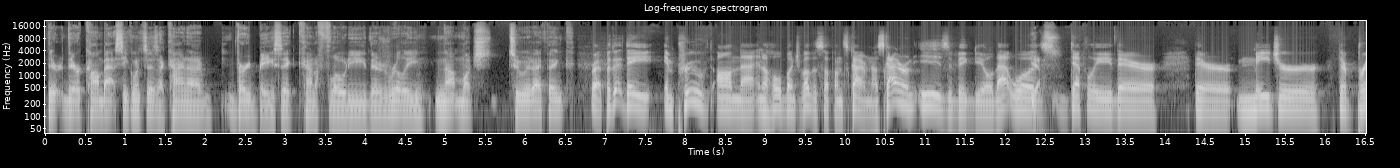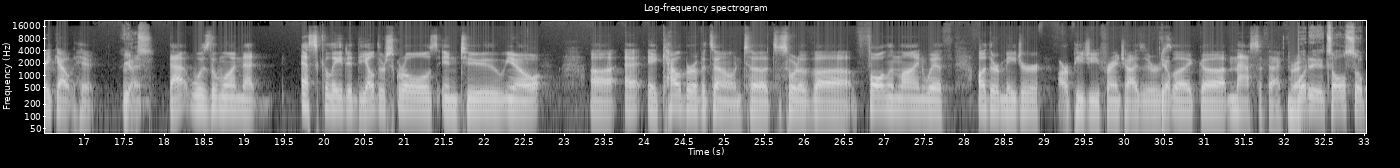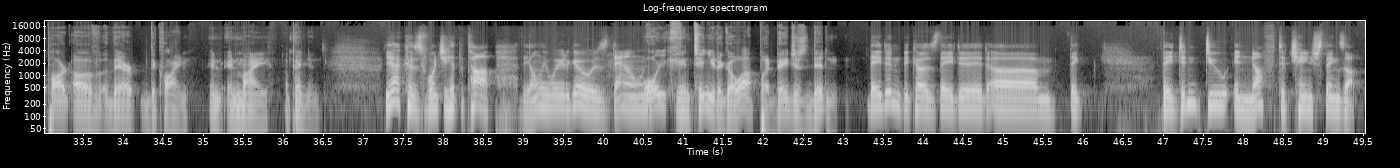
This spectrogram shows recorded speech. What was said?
their their combat sequences are kind of very basic, kind of floaty. There's really not much to it. I think. Right, but they improved on that and a whole bunch of other stuff on Skyrim. Now, Skyrim is a big deal. That was Yes. definitely their their major their breakout hit. right? Yes. that was the one that escalated the Elder Scrolls into you know uh, a, a caliber of its own to to sort of uh, fall in line with other major RPG franchises Yep. like uh, Mass Effect. Right? But it's also part of their decline, in in my opinion. yeah, because once you hit the top, the only way to go is down. Or you can continue to go up, but they just didn't. They didn't because they did um, they they didn't do enough to change things up.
